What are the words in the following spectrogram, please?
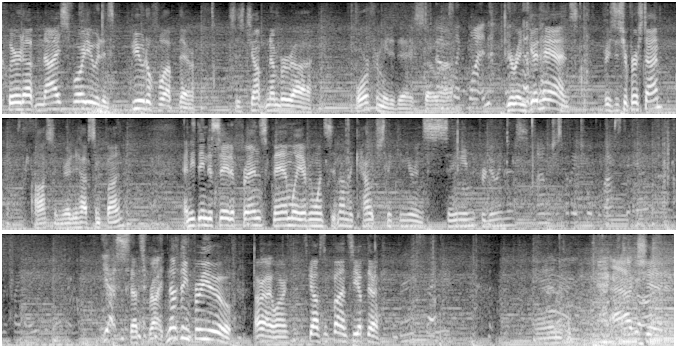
cleared up nice for you. It is beautiful up there. This is jump number uh, four for me today. So That was uh, like one. you're in good hands. Is this your first time? Awesome. You ready to have some fun? Anything to say to friends, family, everyone sitting on the couch thinking you're insane for doing this? Um, just what I told the last video. Um, if I die, you can Yes, that's right. Nothing for you. All right, Lauren. Let's go have some fun. See you up there. I'm very excited. And action.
